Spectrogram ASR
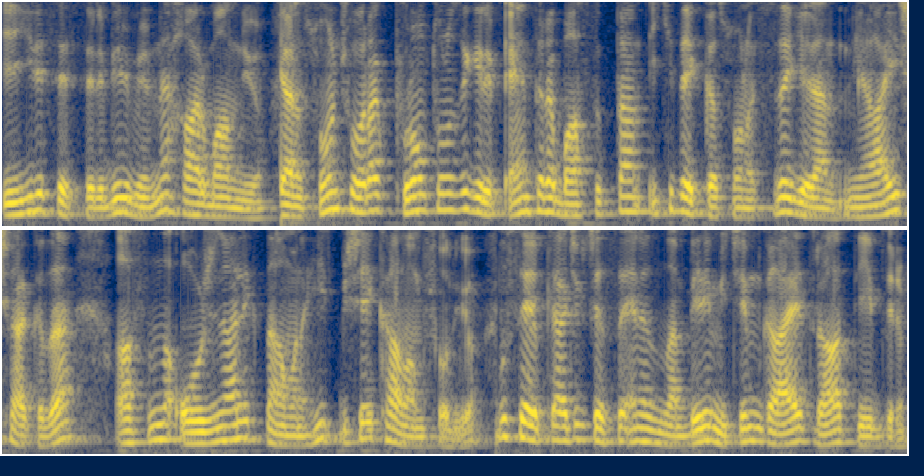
ilgili sesleri birbirine harmanlıyor. Yani sonuç olarak promptunuzu girip enter'a bastıktan 2 dakika sonra size gelen nihai şarkıda aslında orijinallik namına hiçbir şey kalmamış oluyor. Bu sebeple açıkçası en azından benim için gayet rahat diyebilirim.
